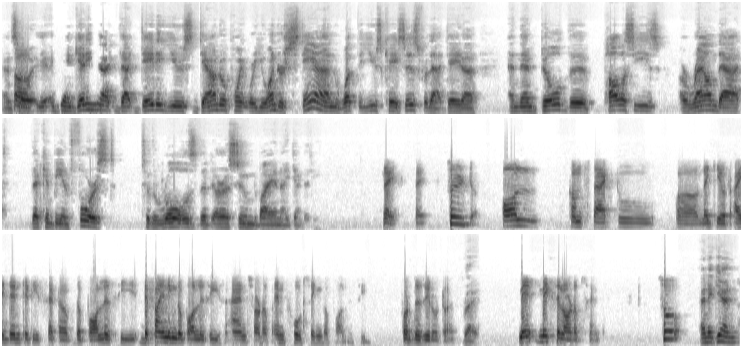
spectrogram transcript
And so uh, again getting that that data use down to a point where you understand what the use case is for that data and then build the policies around that that can be enforced to the roles that are assumed by an identity. Right, right. So it all comes back to uh, like your identity setup, the policy, defining the policies, and sort of enforcing the policy for the zero trust. Right. Ma- makes a lot of sense. So, and again,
